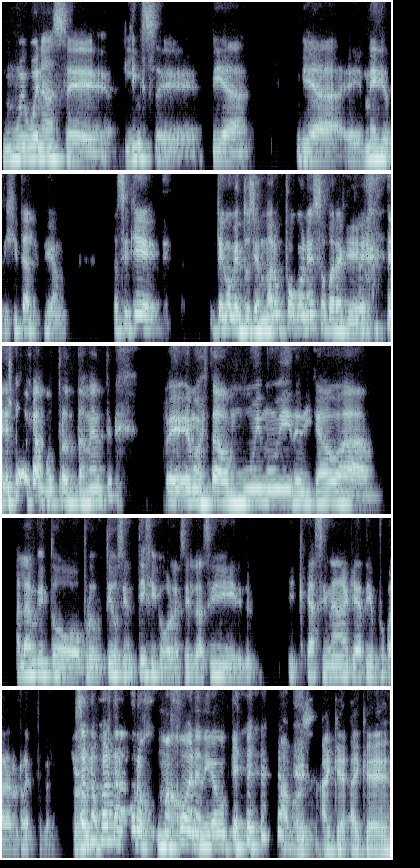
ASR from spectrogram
muy buenas eh, links vía vía eh, medios digitales, digamos. Así que tengo que entusiasmar un poco en eso para que lo hagamos prontamente. Eh, hemos estado muy, muy dedicados a, al ámbito productivo científico, por decirlo así, y casi nada queda tiempo para el resto. Pero quizás nos faltan algunos más jóvenes, digamos que... ah, pues hay que, hay que,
